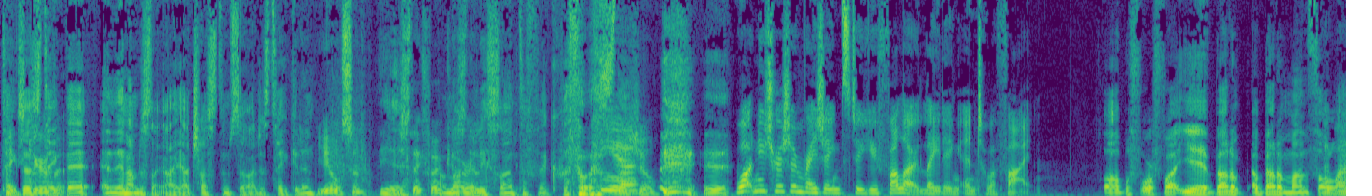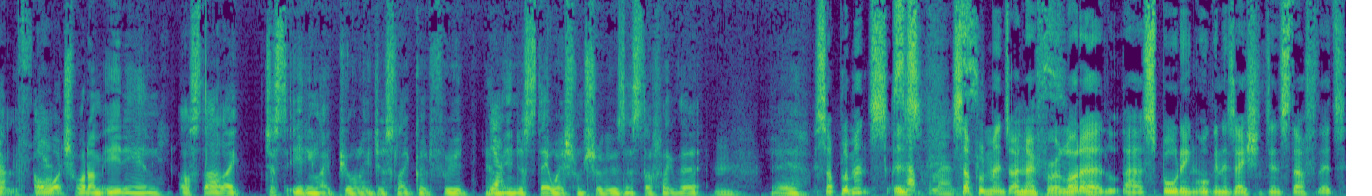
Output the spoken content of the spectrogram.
take this, take that, and then I'm just like, oh, yeah, I trust him, so I just take it in. yeah, awesome. Yeah, Just stay focused. I'm not really scientific with all this Yeah. Sure. stuff. Yeah. What nutrition regimes do you follow leading into a fight? Oh, before a fight, yeah, about a about a month, I'll A like month, I'll watch what I'm eating, and I'll start like just eating like purely just like good food. You know what Yeah. I mean, just stay away from sugars and stuff like that. Mm. Yeah. Supplements is Supplements. supplements. I know for a lot of uh, sporting organisations and stuff, that's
